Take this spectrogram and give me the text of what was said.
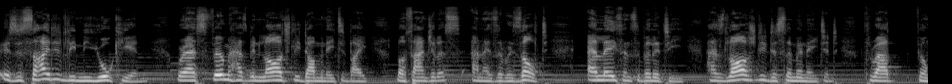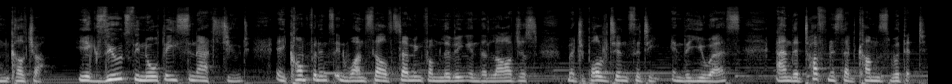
is decidedly New Yorkian, whereas film has been largely dominated by Los Angeles, and as a result, LA sensibility has largely disseminated throughout film culture. He exudes the Northeastern attitude, a confidence in oneself stemming from living in the largest metropolitan city in the US, and the toughness that comes with it.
